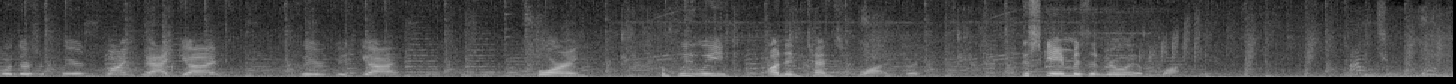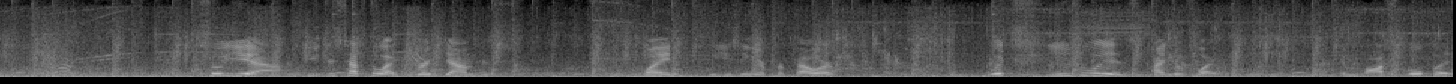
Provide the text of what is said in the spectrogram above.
where there's a clear defined bad guy, clear good guy. Boring. Completely unintense plot, but this game isn't really a plot game. So yeah, you just have to like break down his plane using your propeller, which usually is kind of like impossible, but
